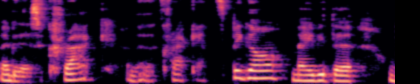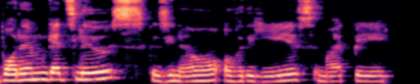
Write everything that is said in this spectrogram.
maybe there's a crack, and the crack gets bigger, maybe the bottom gets loose, because you know, over the years, it might be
